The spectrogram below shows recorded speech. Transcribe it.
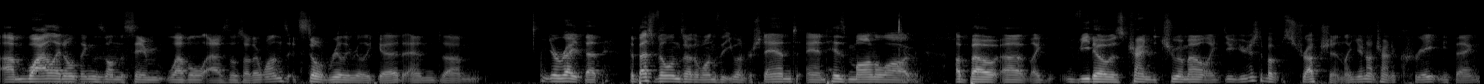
Um, while I don't think this is on the same level as those other ones, it's still really, really good. And um, you're right that the best villains are the ones that you understand. And his monologue about uh, like Vito is trying to chew him out, like, dude, you're just about destruction. Like, you're not trying to create anything.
